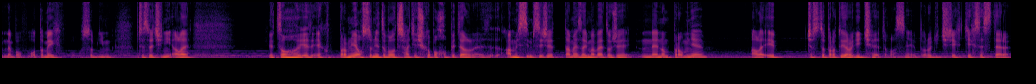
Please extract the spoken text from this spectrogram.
nebo o tom jejich osobním přesvědčení, ale je to, je, jako pro mě osobně to bylo třeba těžko pochopitelné. A myslím si, že tam je zajímavé to, že nejenom pro mě, ale i často pro ty rodiče, to vlastně rodiče těch, těch sester,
